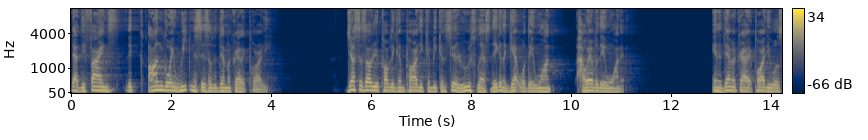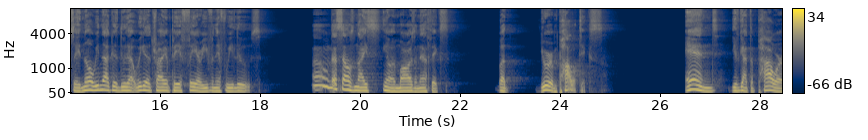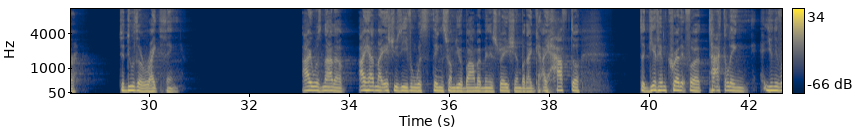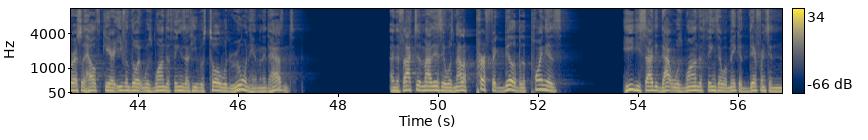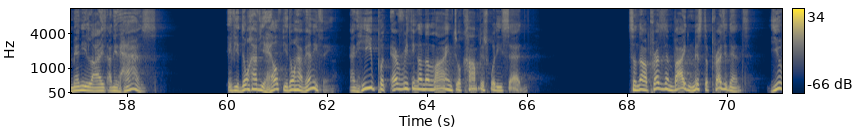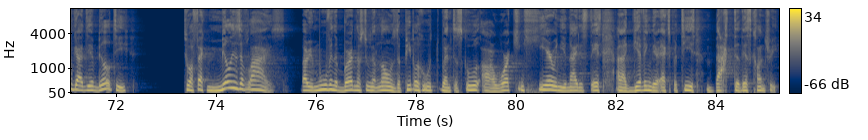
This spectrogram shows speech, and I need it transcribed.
that defines the ongoing weaknesses of the Democratic Party. Just as how the Republican Party can be considered ruthless, they're going to get what they want however they want it. And the Democratic Party will say, no, we're not going to do that. We're going to try and pay fair even if we lose. Oh, that sounds nice, you know, Mars and ethics. But you're in politics. And you've got the power to do the right thing. I was not a, I had my issues even with things from the Obama administration, but I, I have to, to give him credit for tackling universal health care, even though it was one of the things that he was told would ruin him, and it hasn't. And the fact of the matter is, it was not a perfect bill, but the point is, he decided that was one of the things that would make a difference in many lives, and it has. If you don't have your health, you don't have anything. And he put everything on the line to accomplish what he said. So now President Biden, Mr. President, you've got the ability to affect millions of lives by removing the burden of student loans. The people who went to school are working here in the United States and are giving their expertise back to this country.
